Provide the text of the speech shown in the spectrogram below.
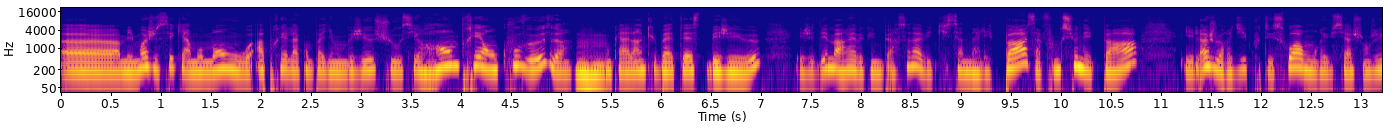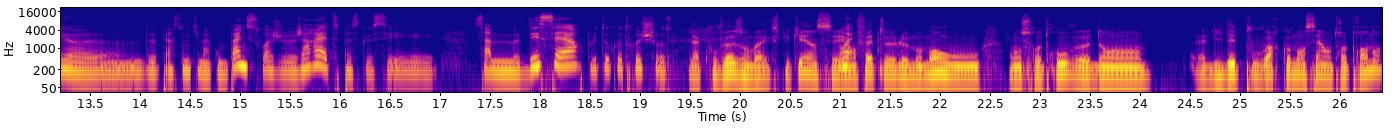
mais moi, je sais qu'il y a un moment où, après l'accompagnement BGE, je suis aussi rentrée en couveuse, donc à l'incubatest BGE, et j'ai démarré avec une personne avec qui ça n'allait pas, ça fonctionnait pas. Et là, je leur ai dit, écoutez, soit on réussit à changer euh, de personne qui m'accompagne, soit j'arrête parce que c'est ça me dessert plutôt qu'autre chose. La couveuse, on va expliquer, hein, c'est en fait euh, le moment où on se retrouve dans l'idée de pouvoir commencer à entreprendre,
